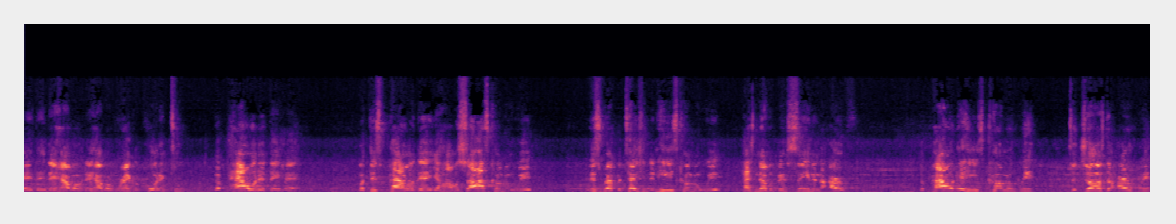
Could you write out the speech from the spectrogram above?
they, they, they have a they have a rank according to the power that they have. But this power that Yahweh Shah is coming with, this reputation that he's coming with, has never been seen in the earth. The power that he's coming with to judge the earth with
